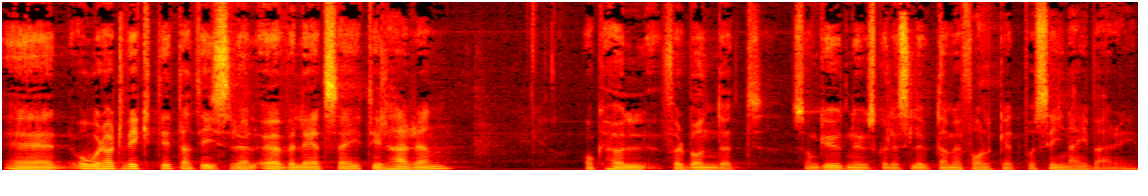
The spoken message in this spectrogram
Eh, oerhört viktigt att Israel överlät sig till Herren och höll förbundet som Gud nu skulle sluta med folket på Sinai berg.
